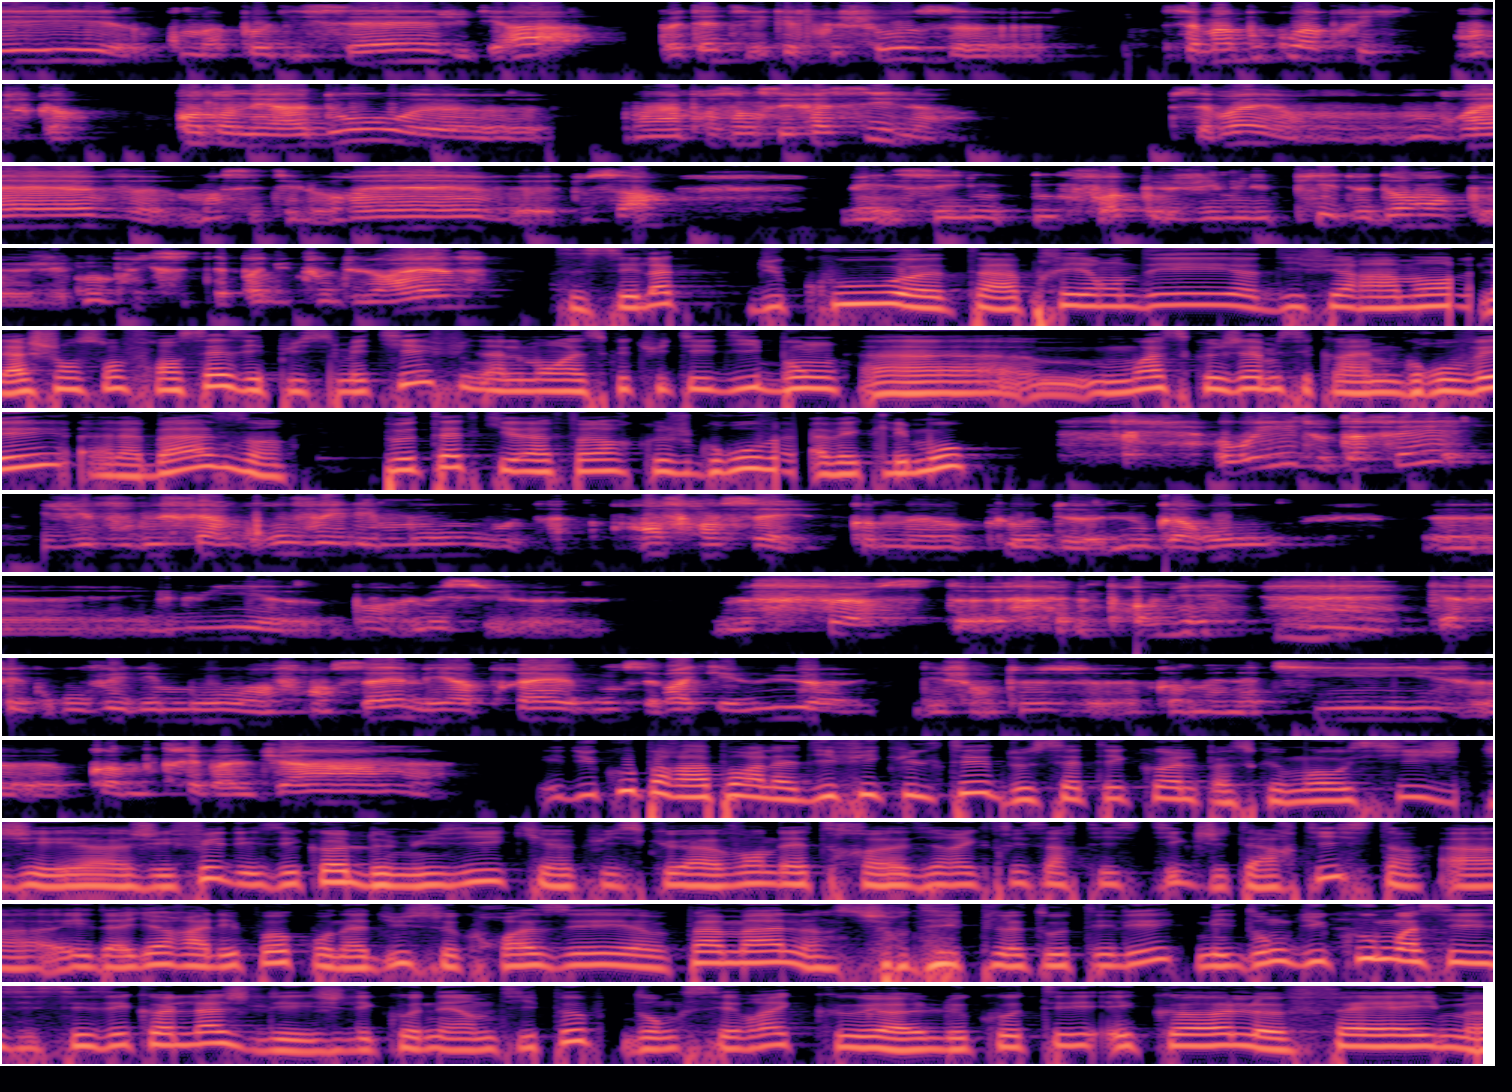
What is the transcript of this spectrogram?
qu'on m'applaudissait, j'ai dit ah peut-être il y a quelque chose, ça m'a beaucoup appris en tout cas. Quand on est ado, on a l'impression que c'est facile. C'est vrai, on rêve, moi c'était le rêve, tout ça. Mais c'est une, fois que j'ai mis le pied dedans que j'ai compris que c'était pas du tout du rêve. C'est là que du coup, euh, tu as appréhendé euh, différemment la chanson française et puis ce métier finalement. Est-ce que tu t'es dit, bon, euh, moi ce que j'aime c'est quand même groover à la base. Peut-être qu'il va falloir que je groove avec les mots Oui, tout à fait. J'ai voulu faire groover les mots en français, comme Claude Nougaro. lui, bon, lui c'est le le first, euh, le premier, qui a fait groover les mots en français. Mais après, bon, c'est vrai qu'il y a eu euh, des chanteuses euh, comme Native, comme Tribal Jam, et du coup, par rapport à la difficulté de cette école, parce que moi aussi, j'ai euh, fait des écoles de musique, euh, puisque avant d'être euh, directrice artistique, j'étais artiste. et d'ailleurs, à l'époque, on a dû se croiser pas mal sur des plateaux télé. Mais donc, du coup, moi, ces, écoles-là, je les, connais un petit peu. Donc, c'est vrai que le côté école, fame,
